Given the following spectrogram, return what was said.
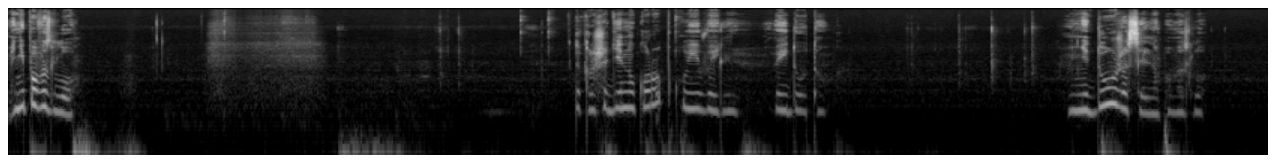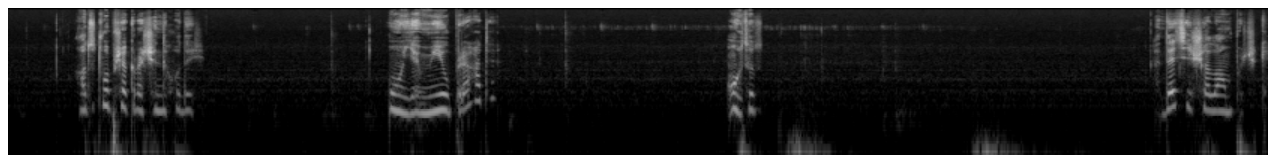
Мені повезло. Так краще коробку і вий- вийду там. Мені дуже сильно повезло. А тут взагалі краще не ходить. О, я вмію прягати. О, тут. А де ці ще лампочки?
